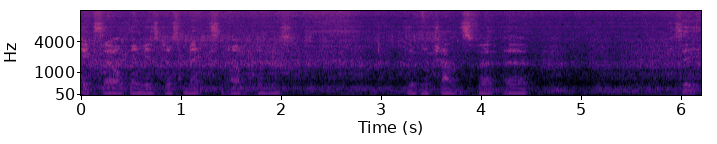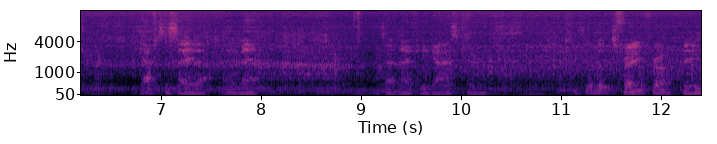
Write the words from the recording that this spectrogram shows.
Yeah, 'cause the whole thing is just mix it up and give them a chance for. Uh, see, you have to say that. I admit, I don't know if you guys can it looks very frothy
